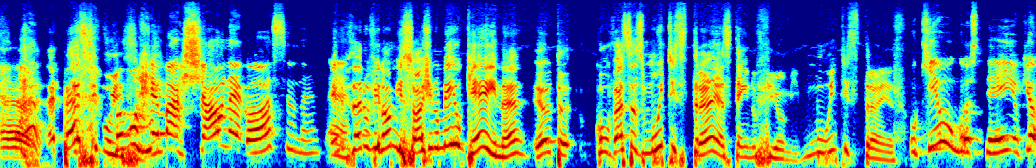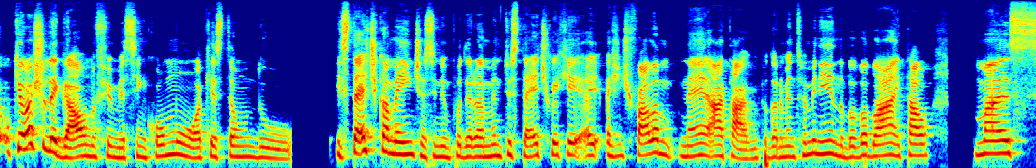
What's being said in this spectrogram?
É, é péssimo isso. Vamos rebaixar o negócio, né? Eles é. fizeram um vilão misógino meio gay, né? Eu, conversas muito estranhas tem no filme, muito estranhas. O que eu gostei, o que eu, o que eu acho legal no filme, assim, como a questão do esteticamente, assim, do empoderamento estético, é que a, a gente fala, né, ah, tá, empoderamento feminino, blá, blá, blá e tal, mas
